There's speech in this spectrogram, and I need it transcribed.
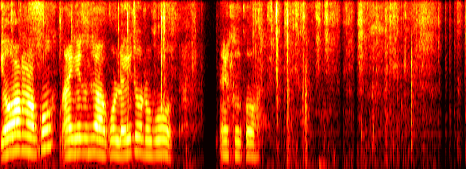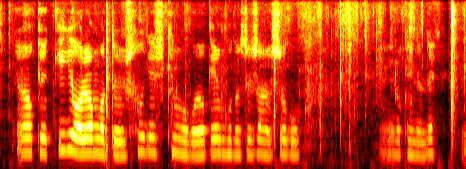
여왕하고 날개전사하고 레이저 로봇. 네 그거. 이렇게 끼기 어려운 것들 소개시키는 거고요. 게임 코드 쓸사를 쓰고. 네, 이렇게 있는데. 음,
